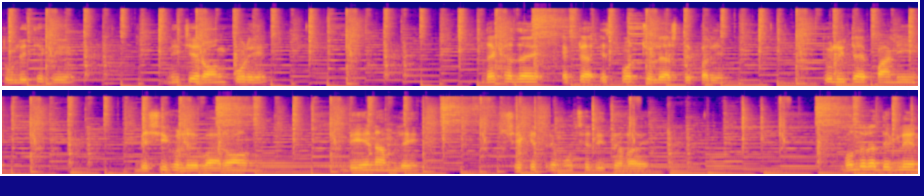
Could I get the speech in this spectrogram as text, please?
তুলি থেকে নিচে রং করে দেখা যায় একটা স্পট চলে আসতে পারে। তুলিটায় পানি বেশি হলে বা রং দিয়ে নামলে সেক্ষেত্রে মুছে দিতে হয়। বন্ধুরা দেখলেন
